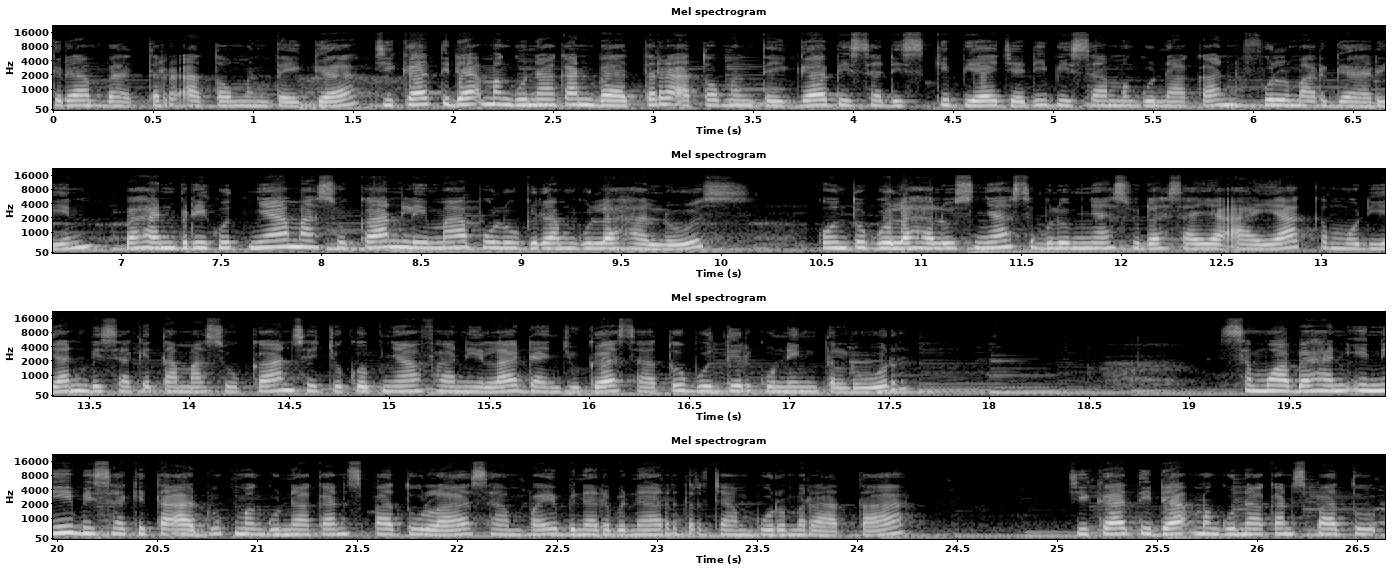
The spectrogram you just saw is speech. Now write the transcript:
gram butter atau mentega. Jika tidak menggunakan butter atau mentega bisa di skip ya jadi bisa menggunakan full margarin. Bahan berikutnya masukkan 50 gram gula halus. Untuk gula halusnya sebelumnya sudah saya ayak kemudian bisa kita masukkan secukupnya vanila dan juga satu butir kuning telur. Semua bahan ini bisa kita aduk menggunakan spatula sampai benar-benar tercampur merata jika tidak menggunakan sepatu,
